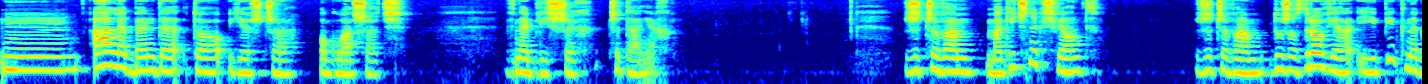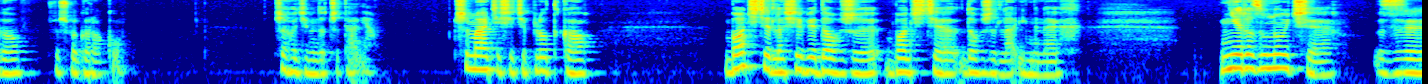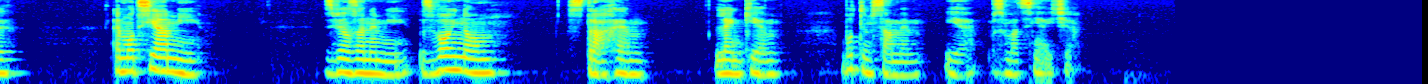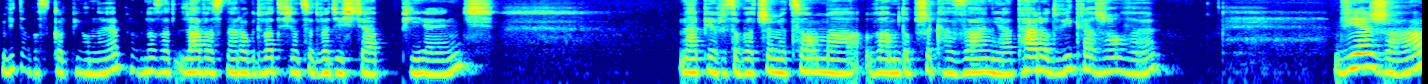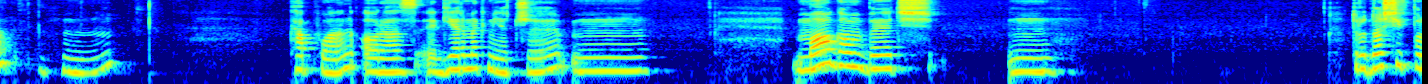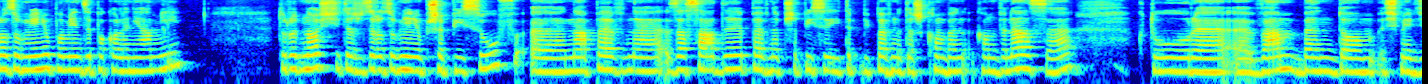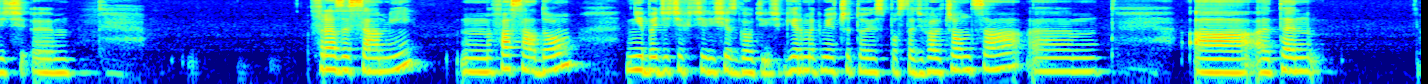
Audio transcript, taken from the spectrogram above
mm, ale będę to jeszcze ogłaszać w najbliższych czytaniach. Życzę Wam magicznych świąt. Życzę Wam dużo zdrowia i pięknego przyszłego roku. Przechodzimy do czytania. Trzymajcie się cieplutko. Bądźcie dla siebie dobrzy, bądźcie dobrzy dla innych. Nie rezonujcie z emocjami związanymi z wojną, strachem, lękiem, bo tym samym je wzmacniajcie. Witam Was, Skorpiony. Prognoza dla Was na rok 2025. Najpierw zobaczymy, co ma Wam do przekazania tarot witrażowy. Wieża, mhm, kapłan oraz giermek mieczy mm, mogą być mm, trudności w porozumieniu pomiędzy pokoleniami, trudności też w zrozumieniu przepisów e, na pewne zasady, pewne przepisy i, te, i pewne też konwen- konwenanse, które e, Wam będą śmierdzić frazesami, fasadą. Nie będziecie chcieli się zgodzić. Giermek Mieczy to jest postać walcząca, a ten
